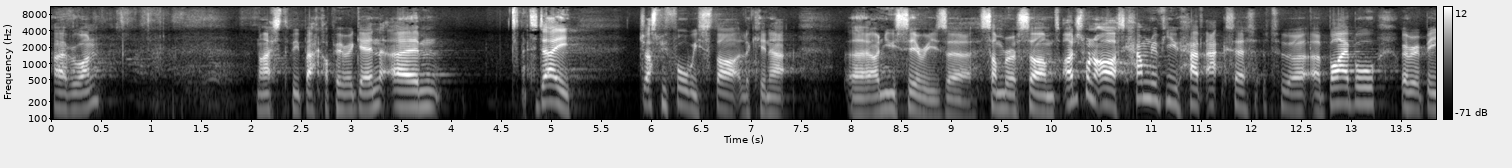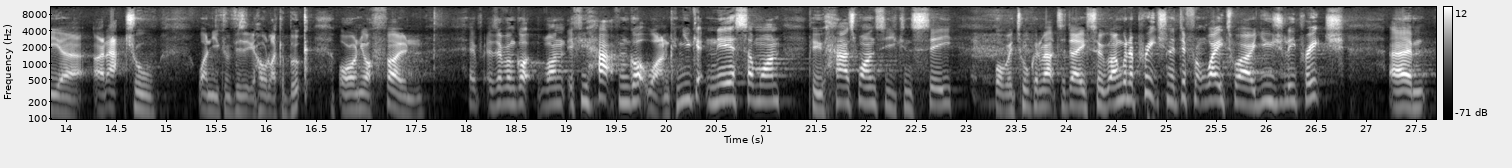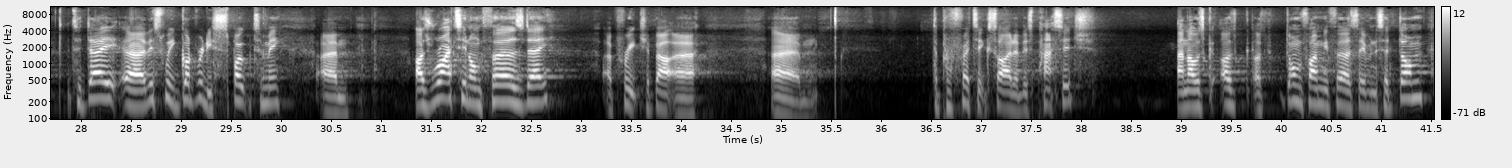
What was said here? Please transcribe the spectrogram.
Hi, everyone. Nice to be back up here again. Um, today, just before we start looking at uh, our new series, uh, Summer of Psalms, I just want to ask how many of you have access to a, a Bible, whether it be uh, an actual one you can physically hold like a book, or on your phone? Has everyone got one? If you haven't got one, can you get near someone who has one so you can see what we're talking about today? So I'm going to preach in a different way to how I usually preach. Um, today, uh, this week, God really spoke to me. Um, I was writing on Thursday a preach about uh, um, the prophetic side of this passage. And I was, I was, I was phoned me Thursday and said, Dom,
